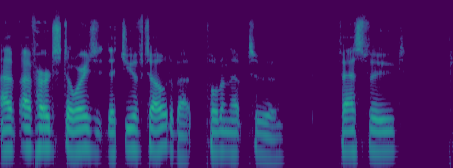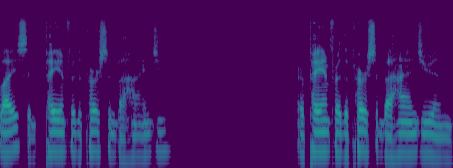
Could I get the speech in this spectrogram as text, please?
I've, I've heard stories that you have told about pulling up to a fast food place and paying for the person behind you, or paying for the person behind you and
